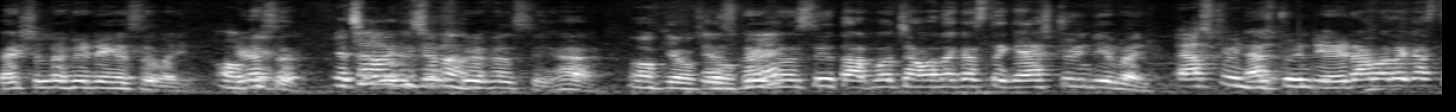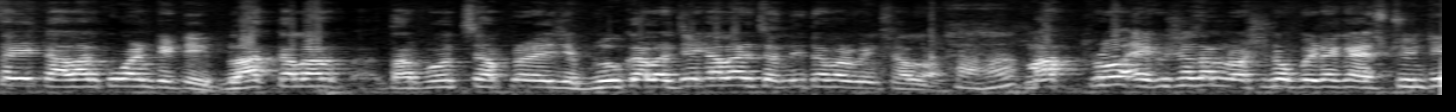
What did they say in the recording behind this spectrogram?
ব্যাকশেলটা ফেটে গেছে ভাই ঠিক আছে? এছাড়া কিছু না? হ্যাঁ। ওকে ওকে ওকে তারপর হচ্ছে আমাদের কাছ থেকে এস টোয়েন্টি ভাই। S20 এস টোয়েন্টি এটা আমাদের কাছ থেকে কালার কোয়ান্টিটি ব্ল্যাক কালার তারপর হচ্ছে আপনার এই যে ব্লু কালার যে কালার চান দিতে পারবেন ইনশাল্লাহ। মাত্র একুশ হাজার নশো নব্বই টাকা এস টোয়েন্টি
